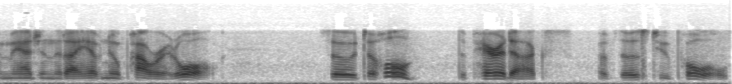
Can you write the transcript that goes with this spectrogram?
imagine that I have no power at all. So to hold the paradox of those two poles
